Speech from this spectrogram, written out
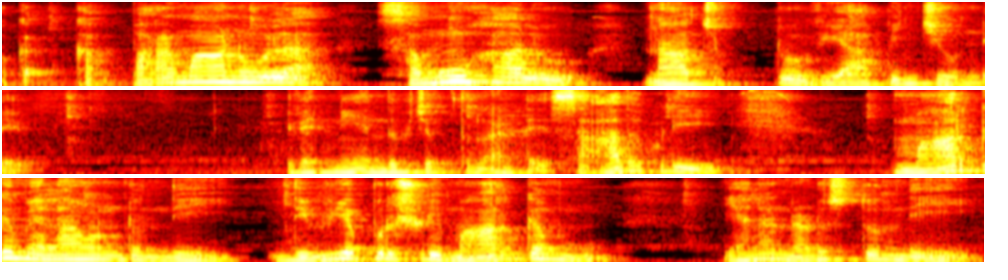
ఒక పరమాణువుల సమూహాలు నా చుట్టూ వ్యాపించి ఉండేవి ఇవన్నీ ఎందుకు చెప్తున్నా అంటే సాధకుడి మార్గం ఎలా ఉంటుంది? దివ్య పురుషుడి మార్గము ఎలా నడుస్తుంది?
